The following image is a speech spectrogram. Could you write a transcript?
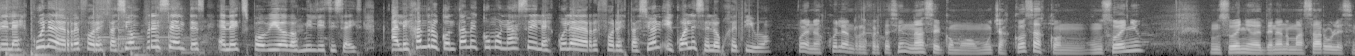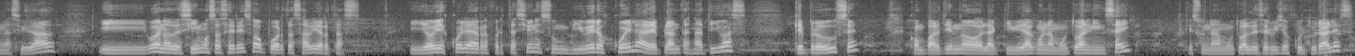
De la Escuela de Reforestación presentes en Expo Bio 2016. Alejandro, contame cómo nace la Escuela de Reforestación y cuál es el objetivo. Bueno, Escuela en Reforestación nace como muchas cosas con un sueño, un sueño de tener más árboles en la ciudad y bueno, decidimos hacer eso a puertas abiertas. Y hoy Escuela de Reforestación es un vivero escuela de plantas nativas que produce, compartiendo la actividad con la Mutual Ninsei, que es una mutual de servicios culturales.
